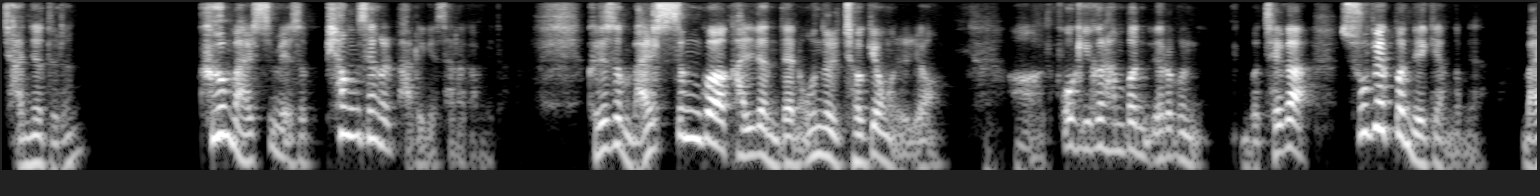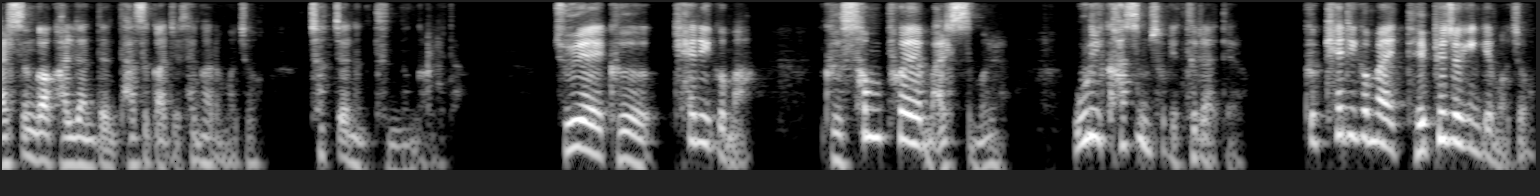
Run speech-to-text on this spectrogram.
자녀들은 그 말씀에서 평생을 바르게 살아갑니다. 그래서 말씀과 관련된 오늘 적용을요. 어, 꼭 이걸 한번 여러분 뭐 제가 수백 번 얘기한 겁니다. 말씀과 관련된 다섯 가지 생활은 뭐죠? 첫째는 듣는 겁니다. 주의 그 캐리그마, 그 선포의 말씀을 우리 가슴 속에 들어야 돼요. 그 캐리그마의 대표적인 게 뭐죠?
